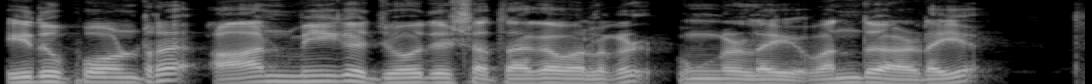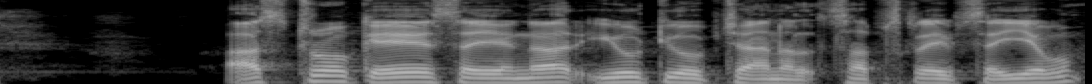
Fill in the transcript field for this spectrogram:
இது போன்ற ஆன்மீக ஜோதிஷ தகவல்கள் உங்களை வந்து அடைய astro KS Iyengar YouTube channel subscribe செய்யவும்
